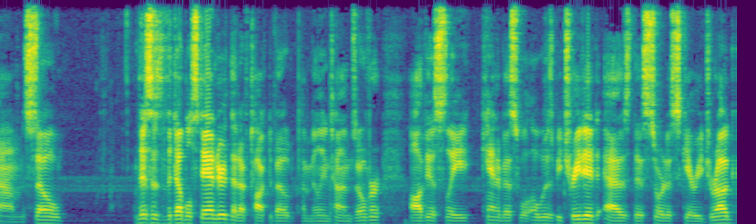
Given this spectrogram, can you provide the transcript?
Um, so, this is the double standard that I've talked about a million times over. Obviously, cannabis will always be treated as this sort of scary drug.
